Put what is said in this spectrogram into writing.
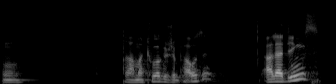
hm, dramaturgische Pause, allerdings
